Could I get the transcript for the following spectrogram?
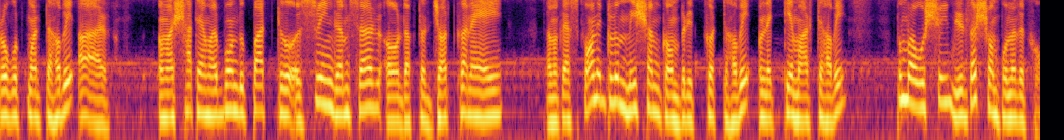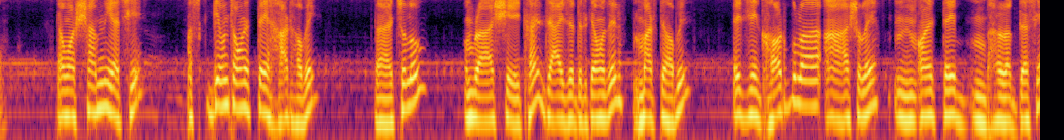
রোবট মারতে হবে। আর আমার সাথে আমার বন্ধু পাত্র সুইংগাম স্যার ও ডক্টর জটকানে আমাকে আজকে অনেকগুলো মিশন কমপ্লিট করতে হবে, অনেককে মারতে হবে। তোমরা অবশ্যই ভিডিওটা সম্পূর্ণ দেখো। আমার সামনে আছে আজকে গেমটা অনেকটাই হার্ড হবে। তা চলো, আমরা সেখানে যাই, যাদেরকে আমাদের মারতে হবে। এই যে ঘরগুলো আসলে অনেকটাই ভালো লাগতেছে।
